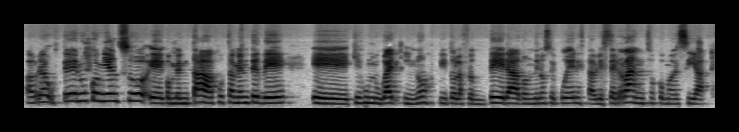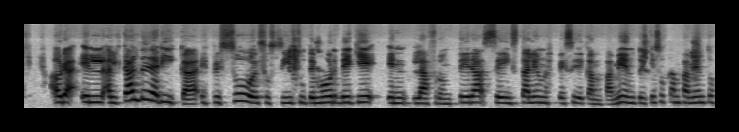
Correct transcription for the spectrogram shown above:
Ahora, usted en un comienzo eh, comentaba justamente de eh, que es un lugar inhóspito, la frontera, donde no se pueden establecer ranchos, como decía. Ahora, el alcalde de Arica expresó, eso sí, su temor de que en la frontera se instale una especie de campamento y que esos campamentos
